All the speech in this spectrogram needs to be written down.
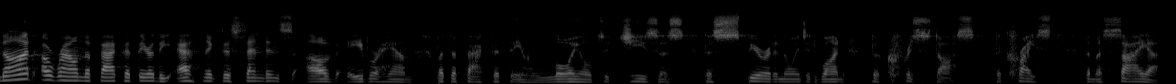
not around the fact that they are the ethnic descendants of Abraham, but the fact that they are loyal to Jesus, the Spirit anointed one, the Christos, the Christ, the Messiah.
